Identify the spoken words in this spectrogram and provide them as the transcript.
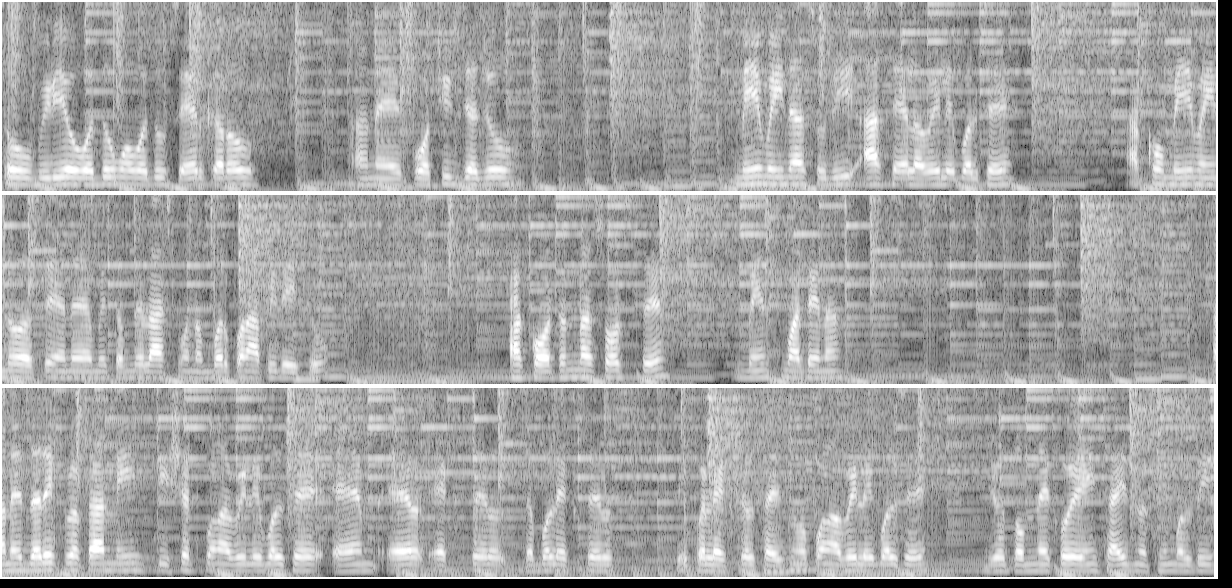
તો વીડિયો વધુમાં વધુ શેર કરો અને પહોંચી જ જજો. મે મહિના સુધી આ સેલ અવેલેબલ છે. આખો મે મહિનો હશે અને અમે તમને લાસ્ટમાં નંબર પણ આપી દઈશું. આ કોટનના શોર્ટ્સ છે મેન્સ માટેના. અને દરેક પ્રકારની ટી શર્ટ પણ અવેલેબલ છે. M L XL double XL triple XL સાઇઝમાં પણ અવેલેબલ છે. જો તમને કોઈ અહીં સાઇઝ નથી મળતી,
